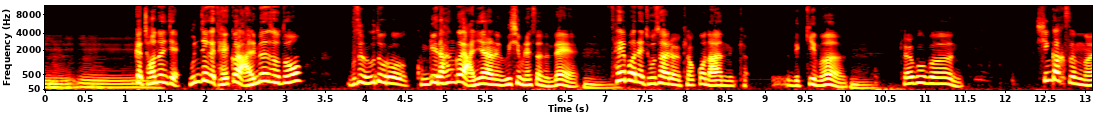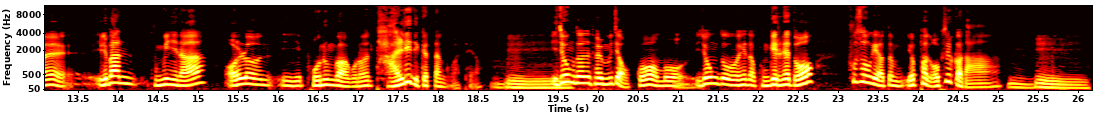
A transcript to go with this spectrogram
음, 음. 그러니까 저는 이제 문제가 될 걸 알면서도 무슨 의도로 공개를 한 거야 아니라는 의심을 했었는데 음. 세 번의 조사를 겪고 난 겨- 느낌은 음. 결국은 심각성을 일반 국민이나 언론이 보는 거하고는 달리 느꼈던 것 같아요. 음. 이 정도는 별 문제 없고 뭐 이 정도 해서 공개를 해도 후속에 어떤 여파가 없을 거다. 음. 음.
